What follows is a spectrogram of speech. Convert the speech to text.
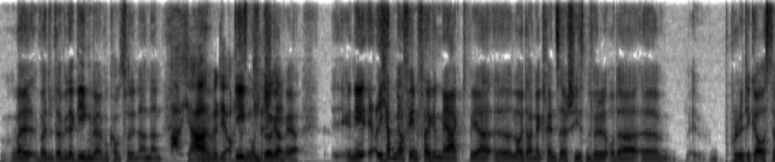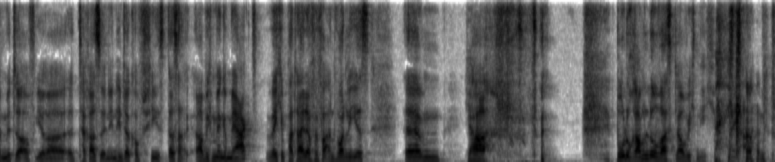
Weil, weil du da wieder Gegenwehr bekommst von den anderen. Ach ja, ähm, weil die auch Gegen- und Bürgerwehr. Nee, ich habe mir auf jeden Fall gemerkt, wer äh, Leute an der Grenze erschießen will oder äh, Politiker aus der Mitte auf ihrer äh, Terrasse in den Hinterkopf schießt. Das habe ich mir gemerkt, welche Partei dafür verantwortlich ist. Ähm, ja. Bodo Ramlo war es, glaube ich, nicht. Naja. Ich nicht.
